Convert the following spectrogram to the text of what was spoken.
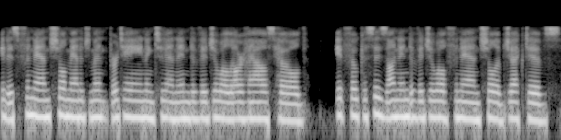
It is financial management pertaining to an individual or household. It focuses on individual financial objectives.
